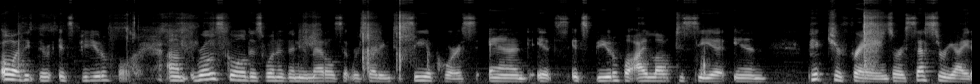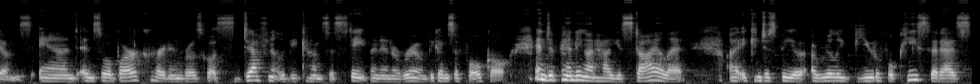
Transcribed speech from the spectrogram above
Oh, I think it's beautiful. Um, rose gold is one of the new metals that we're starting to see, of course, and it's it's beautiful. I love to see it in picture frames or accessory items and and so a bar cart in rose gold definitely becomes a statement in a room becomes a focal and depending on how you style it uh, it can just be a, a, really beautiful piece that as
